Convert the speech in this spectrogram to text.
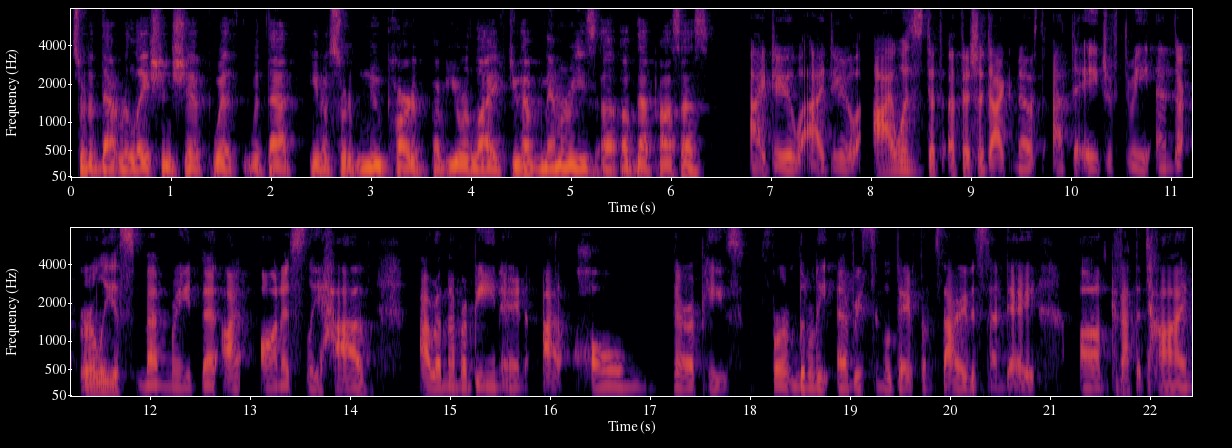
sort of that relationship with with that you know sort of new part of, of your life? Do you have memories of, of that process I do. I do. I was officially diagnosed at the age of three, and the earliest memory that I honestly have, I remember being in at home therapies for literally every single day from Saturday to Sunday. Because um, at the time,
